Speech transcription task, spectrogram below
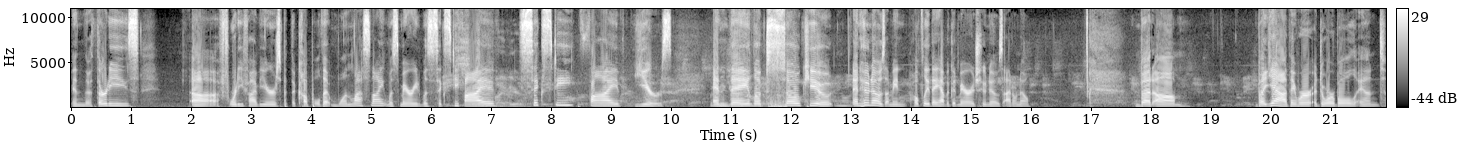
in their 30s, uh, 45 years. But the couple that won last night was married, was 65, 65 years. 65 years. And they looked so cute. And who knows? I mean, hopefully they have a good marriage. Who knows? I don't know. But, um, but yeah, they were adorable. And,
